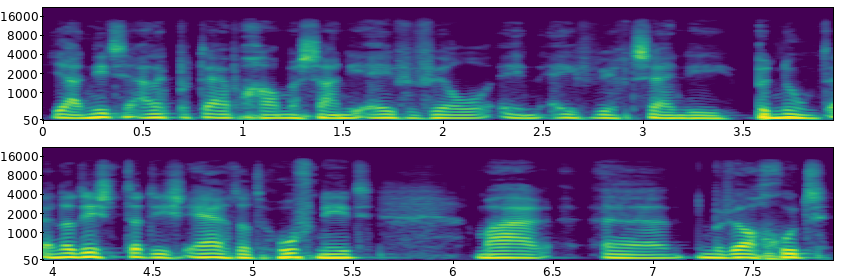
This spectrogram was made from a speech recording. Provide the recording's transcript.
Ja, niet in elk partijprogramma staan die evenveel in evenwicht zijn die benoemd. En dat is, dat is erg, dat hoeft niet. Maar uh, je moet wel goed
